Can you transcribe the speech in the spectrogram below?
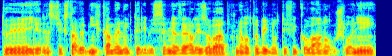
to je jeden z těch stavebních kamenů, který by se měl zrealizovat. Mělo to být notifikováno už loni.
